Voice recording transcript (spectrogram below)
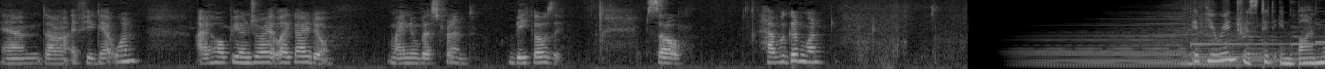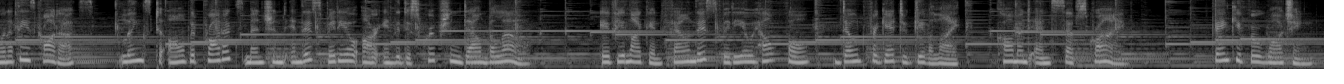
And uh, if you get one, I hope you enjoy it like I do. My new best friend. BCOZZY. So, have a good one. If you're interested in buying one of these products, Links to all the products mentioned in this video are in the description down below. If you like and found this video helpful, don't forget to give a like, comment and subscribe. Thank you for watching.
